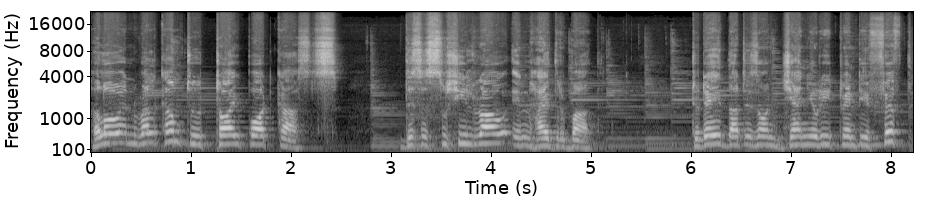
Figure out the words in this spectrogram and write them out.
Hello and welcome to TOI Podcasts. This is Sushil Rao in Hyderabad. Today, that is on January 25th,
